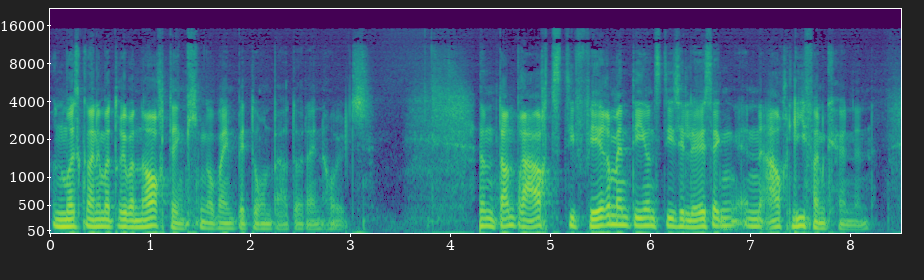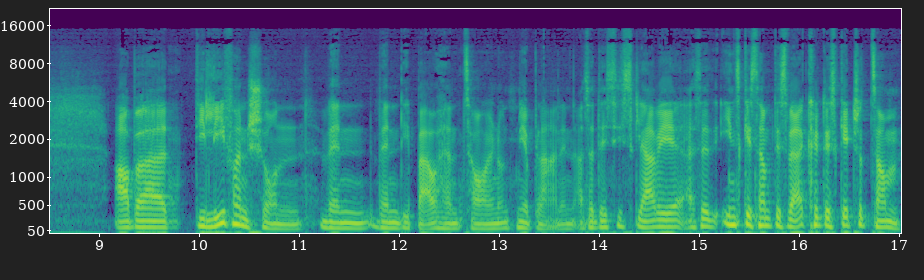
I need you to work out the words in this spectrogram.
und muss gar nicht mehr drüber nachdenken, ob er in Beton baut oder in Holz. Und dann braucht es die Firmen, die uns diese Lösungen auch liefern können. Aber die liefern schon, wenn, wenn die Bauherren zahlen und wir planen. Also das ist, glaube ich, also insgesamt das Werk, das geht schon zusammen.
